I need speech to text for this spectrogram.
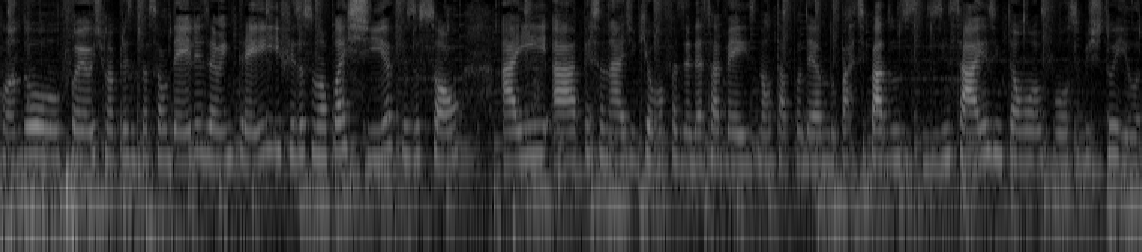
quando foi a última apresentação deles, eu entrei e fiz a sonoplastia, fiz o som. Aí a personagem que eu vou fazer dessa vez não tá podendo participar dos, dos ensaios, então eu vou substituí-la.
